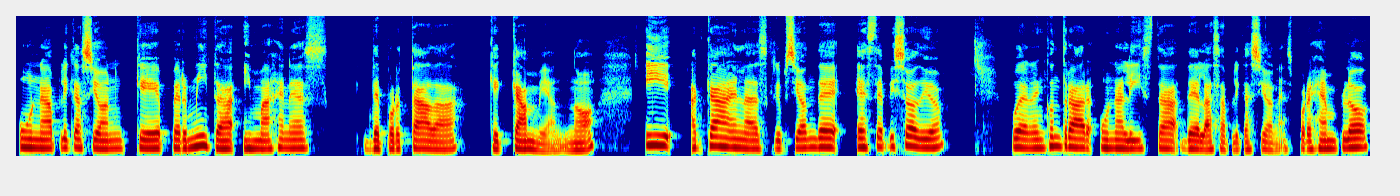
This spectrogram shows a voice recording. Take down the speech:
una aplicación que permita imágenes de portada que cambian, ¿no? Y acá en la descripción de este episodio pueden encontrar una lista de las aplicaciones. Por ejemplo,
